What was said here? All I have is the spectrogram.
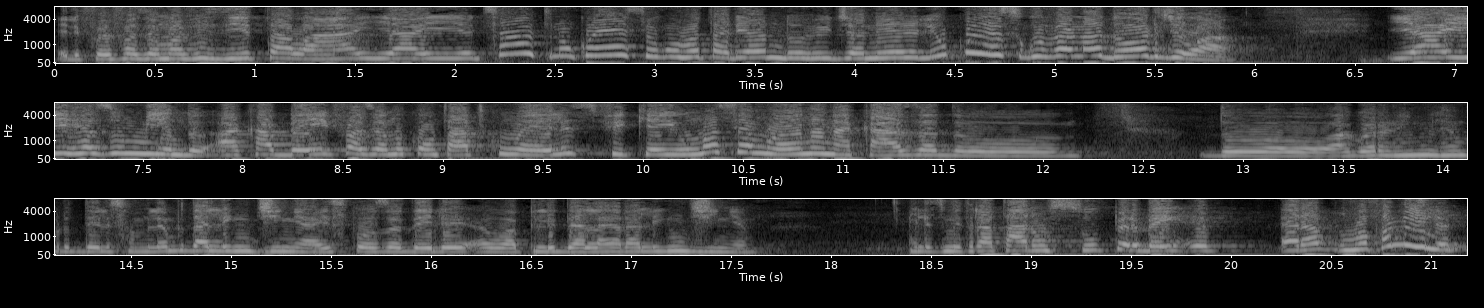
Ele foi fazer uma visita lá e aí eu disse, ah, tu não conhece algum rotariano do Rio de Janeiro? Ele, eu conheço o governador de lá. E aí, resumindo, acabei fazendo contato com eles, fiquei uma semana na casa do, do. Agora nem me lembro dele, só me lembro da Lindinha, a esposa dele, o apelido dela era Lindinha. Eles me trataram super bem. Eu, era uma família.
